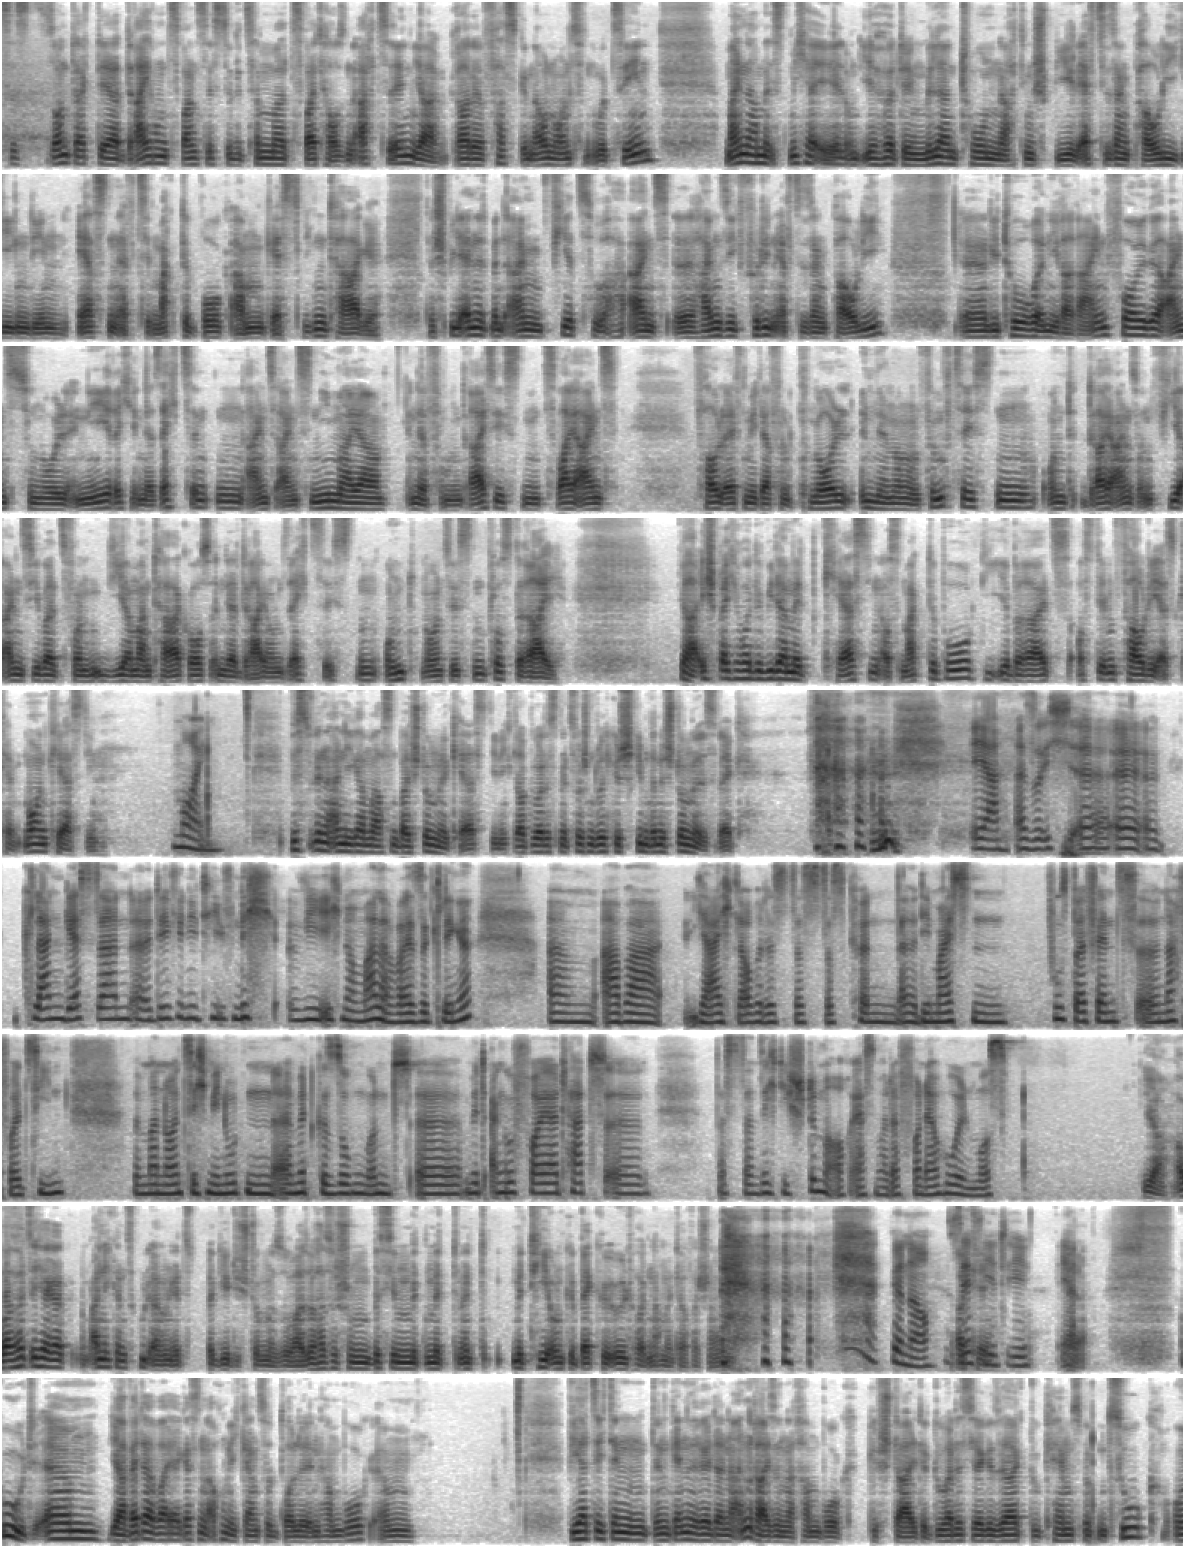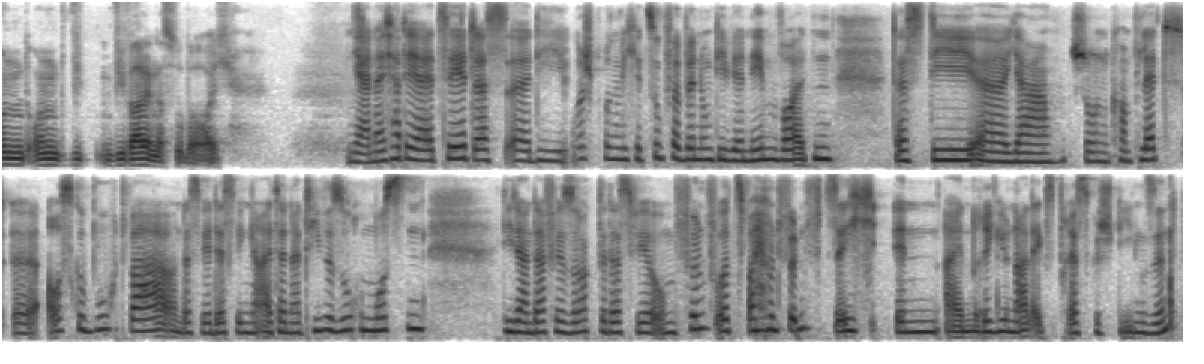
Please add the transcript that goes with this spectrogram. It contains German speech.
es ist Sonntag, der 23. Dezember 2018, ja, gerade fast genau 19.10 Uhr. Mein Name ist Michael und ihr hört den Millern-Ton nach dem Spiel FC St. Pauli gegen den 1. FC Magdeburg am gestrigen Tage. Das Spiel endet mit einem 4 zu 1 äh, Heimsieg für den FC St. Pauli. Äh, die Tore in ihrer Reihenfolge 1 zu 0 Nerich in der 16., 1-1 Niemeyer in der 35., 2-1 Foul-Elfmeter von Knoll in der 59. und 3-1 und 4-1 jeweils von Diamantakos in der 63. und 90. plus 3. Ja, ich spreche heute wieder mit Kerstin aus Magdeburg, die ihr bereits aus dem VDS kennt. Moin, Kerstin. Moin. Bist du denn einigermaßen bei Stimme, Kerstin? Ich glaube, du hattest mir zwischendurch geschrieben, deine Stimme ist weg. ja, also ich äh, äh, klang gestern äh, definitiv nicht, wie ich normalerweise klinge. Ähm, aber ja, ich glaube, dass das, das können äh, die meisten Fußballfans äh, nachvollziehen, wenn man 90 Minuten äh, mitgesungen und äh, mit angefeuert hat, äh, dass dann sich die Stimme auch erstmal davon erholen muss. Ja, aber hört sich ja eigentlich ganz gut an jetzt bei dir die Stimme so. Also hast du schon ein bisschen mit, mit, mit, mit Tee und Gebäck geölt heute Nachmittag wahrscheinlich. genau, sehr okay. viel Tee. Ja. ja. Gut, ähm, ja, Wetter war ja gestern auch nicht ganz so dolle in Hamburg. Ähm, wie hat sich denn, denn generell deine Anreise nach Hamburg gestaltet? Du hattest ja gesagt, du kämst mit dem Zug und, und wie, wie war denn das so bei euch? Ja, na, ich hatte ja erzählt, dass äh, die ursprüngliche Zugverbindung, die wir nehmen wollten, dass die äh, ja schon komplett äh, ausgebucht war und dass wir deswegen eine Alternative suchen mussten, die dann dafür sorgte, dass wir um 5.52 Uhr in einen Regionalexpress gestiegen sind,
